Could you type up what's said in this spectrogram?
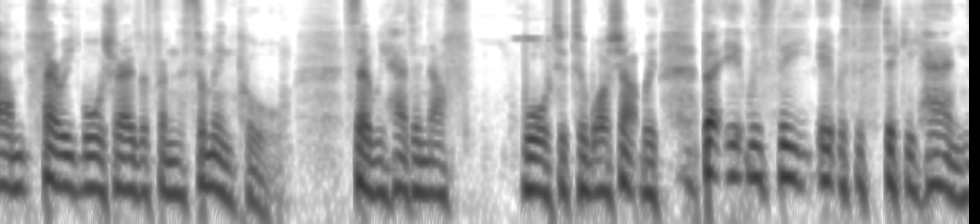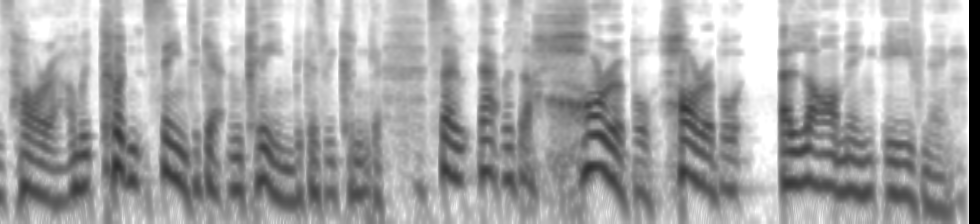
um, ferried water over from the swimming pool, so we had enough water to wash up with. But it was the it was the sticky hands horror, and we couldn't seem to get them clean because we couldn't get. So that was a horrible, horrible, alarming evening.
